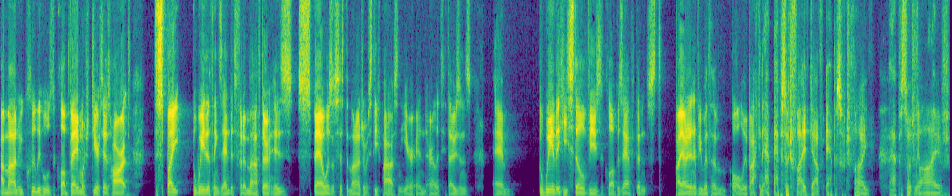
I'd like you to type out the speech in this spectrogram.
a man who clearly holds the club very much dear to his heart, despite the way that things ended for him after his spell as assistant manager with Steve Paterson here in the early 2000s. Um, the way that he still views the club is evidenced by our interview with him all the way back in episode five, Gav. Episode five. episode five,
